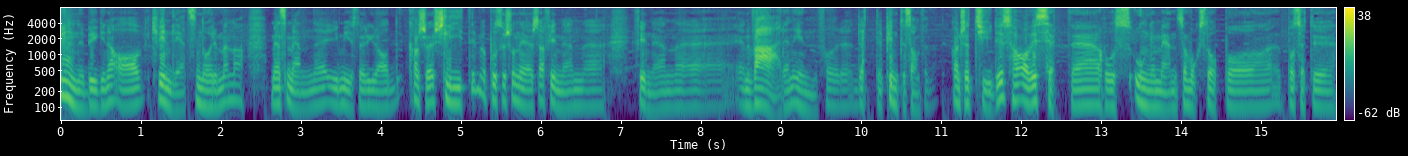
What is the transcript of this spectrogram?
underbyggende av kvinnelighetsnormen. Da. Mens mennene i mye større grad kanskje sliter med å posisjonere seg finne en, eh, finne en, eh, en væren innenfor dette pyntesamfunnet. Kanskje tydeligst har vi sett det hos unge menn som vokste opp på, på 70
